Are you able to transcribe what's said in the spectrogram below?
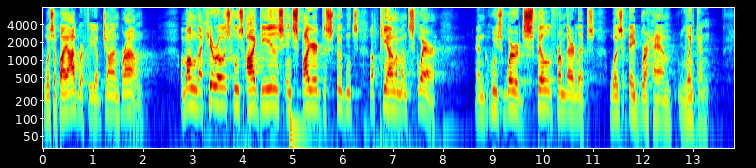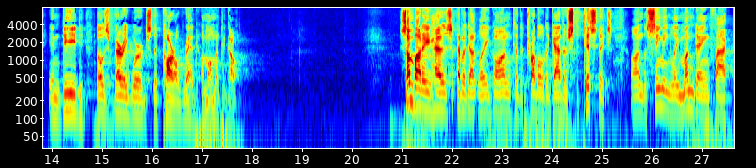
was a biography of John Brown. Among the heroes whose ideas inspired the students of Tiananmen Square and whose words spilled from their lips was Abraham Lincoln. Indeed, those very words that Carl read a moment ago. Somebody has evidently gone to the trouble to gather statistics on the seemingly mundane fact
